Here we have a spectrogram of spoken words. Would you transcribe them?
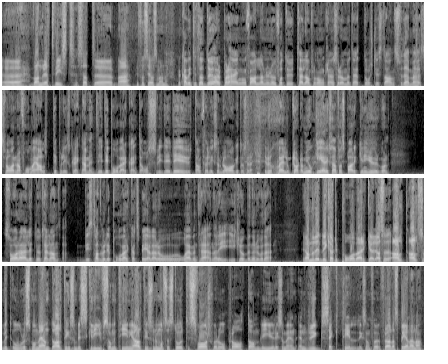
eh, vann rättvist. Så att, eh, nej, vi får se vad som händer. Men kan vi inte ta död på det här en gång för alla nu? Nu har vi fått ut Tellan från omklädningsrummet ett års distans. För de här svaren får man ju alltid politiskt korrekt. Nej men det, det, påverkar inte oss. Det, det är utanför liksom laget och sådär. Det är väl självklart. Om Jocke Eriksson får sparken i Djurgården. Svara ärligt nu Tellan. Visst hade väl det påverkat spelare och, och även tränare i, i klubben när du var där? Ja men det, det, är klart det påverkar. Alltså allt, allt som är ett orosmoment och allting som blir skrivs om i tidningar, allting som du måste stå till svars för och prata om blir ju liksom en, en ryggsäck till liksom för, för alla spelarna.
